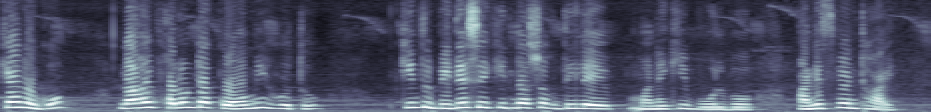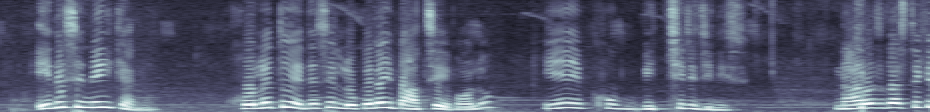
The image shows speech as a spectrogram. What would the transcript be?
কেন গো? না হয় ফলনটা কমই হতো। কিন্তু বিদেশে কীটনাশক দিলে মানে কি বলব পানিশমেন্ট হয়। এদেশে নেই কেন? হলে তো এদেশের লোকেরাই বাঁচে, বলো। এ খুব বিচ্ছিরি জিনিস। ঢাঁড়স গাছ থেকে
